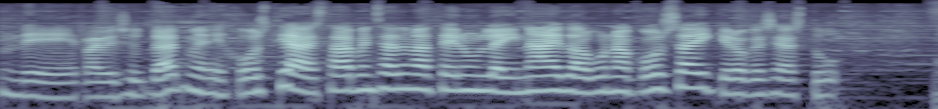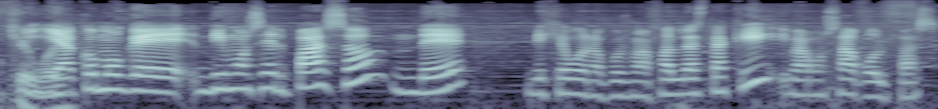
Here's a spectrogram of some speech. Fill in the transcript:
de Radio Ciudad me dijo, hostia, estaba pensando en hacer un late night o alguna cosa y quiero que seas tú. Qué y guay. ya como que dimos el paso de, dije, bueno, pues Mafalda está aquí y vamos a golfas.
